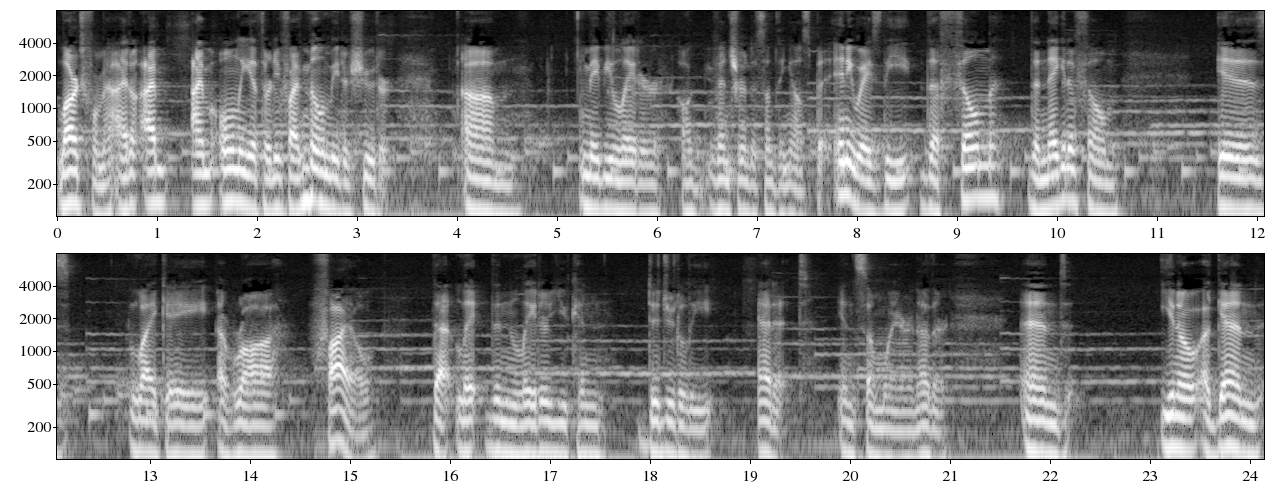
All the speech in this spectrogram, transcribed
large format, I don't. I'm I'm only a 35 millimeter shooter. Um, maybe later I'll venture into something else. But anyways, the the film, the negative film, is like a a raw file that la- then later you can digitally edit in some way or another. And you know, again,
